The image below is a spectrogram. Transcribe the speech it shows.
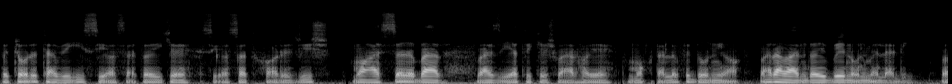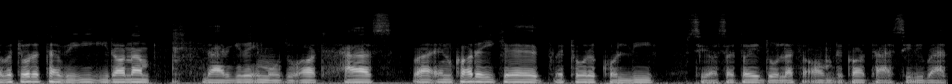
به طور طبیعی سیاست هایی که سیاست خارجیش مؤثر بر وضعیت کشورهای مختلف دنیا و روندهای بین المللی و به طور طبیعی ایران هم درگیر این موضوعات هست و انکار ای که به طور کلی سیاست های دولت آمریکا تأثیری بر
